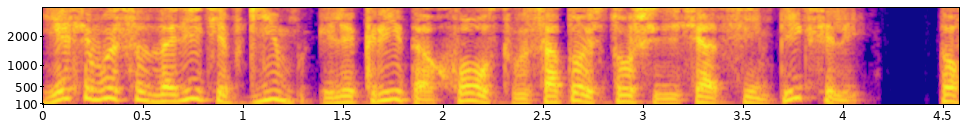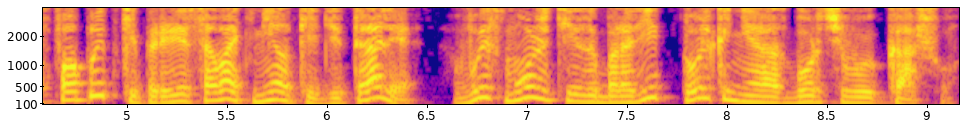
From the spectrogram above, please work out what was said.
Если вы создадите в GIMP или Krita холст высотой 167 пикселей, то в попытке пририсовать мелкие детали вы сможете изобразить только неразборчивую кашу.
